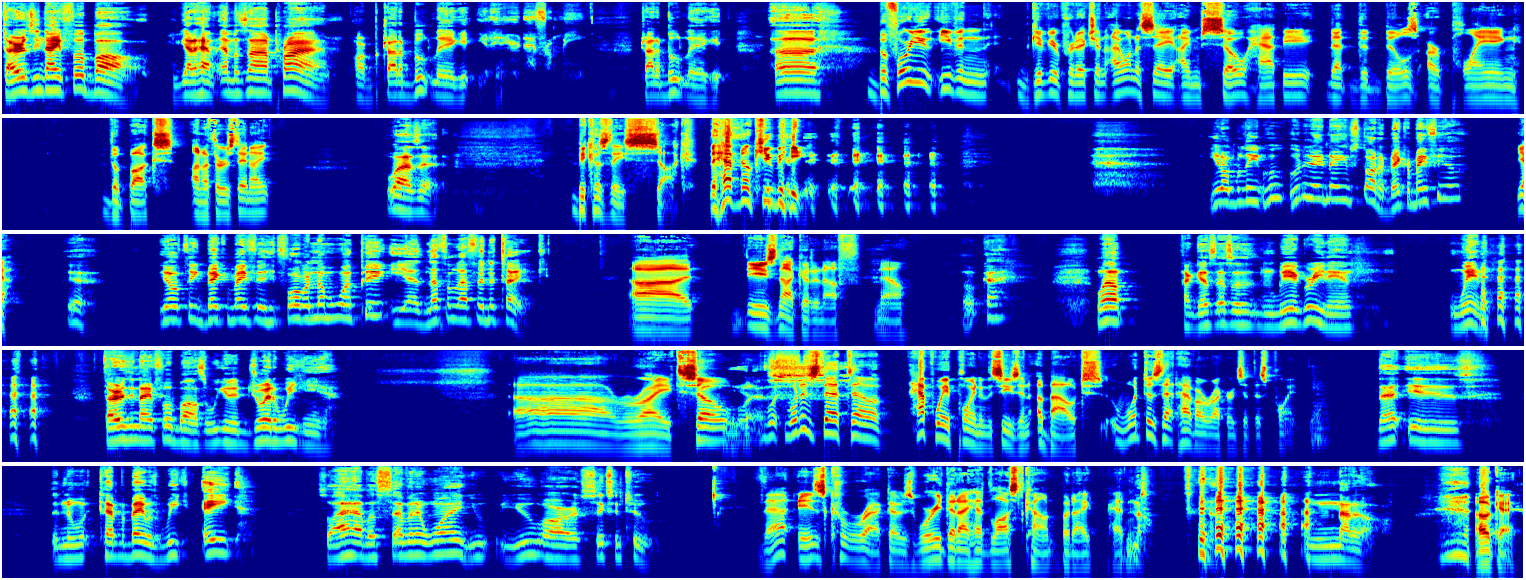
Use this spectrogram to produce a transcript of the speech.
Thursday night football. You got to have Amazon Prime or try to bootleg it. You didn't hear that from me. Try to bootleg it. Uh, before you even give your prediction, I want to say I'm so happy that the Bills are playing the Bucks on a Thursday night. Why is that? Because they suck. They have no QB. you don't believe who? Who did they name starter? Baker Mayfield. Yeah. Yeah. You don't think Baker Mayfield, former number one pick, he has nothing left in the tank? Uh, He's not good enough. now. Okay. Well, I guess that's a we agree then. win. Thursday night football, so we can enjoy the weekend. Uh, right. So, yes. what, what is that uh, halfway point of the season about? What does that have our records at this point? That is the new Tampa Bay was week eight, so I have a seven and one. You you are six and two. That is correct. I was worried that I had lost count, but I hadn't. No, no not at all. Okay.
